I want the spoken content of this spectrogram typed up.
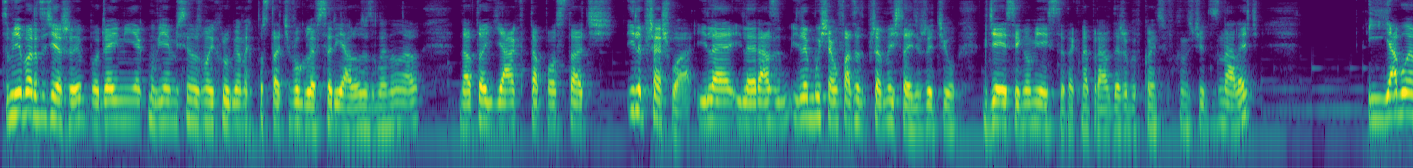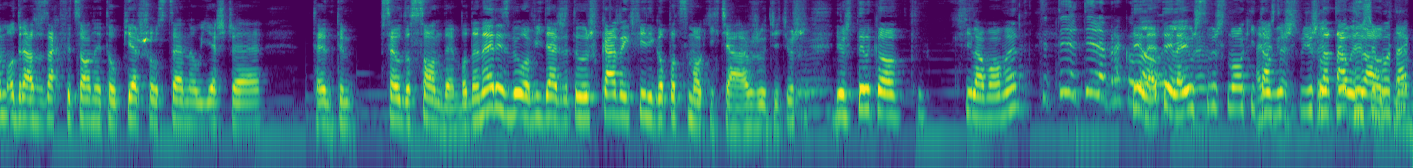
co mnie bardzo cieszy, bo Jamie, jak mówiłem, jest jedną z moich ulubionych postaci w ogóle w serialu, ze względu na, na to, jak ta postać, ile przeszła, ile, ile razy, ile musiał facet przemyśleć w życiu, gdzie jest jego miejsce tak naprawdę, żeby w końcu, w końcu się to znaleźć. I ja byłem od razu zachwycony tą pierwszą sceną jeszcze ten, tym pseudosądem, bo Daenerys było widać, że tu już w każdej chwili go pod smoki chciała wrzucić. Już, mm. już tylko chwila, moment. Ty, ty, tyle brakowało. Tyle, tyle. Już, już smoki tam już, już latały to, to, za oknem. tak,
